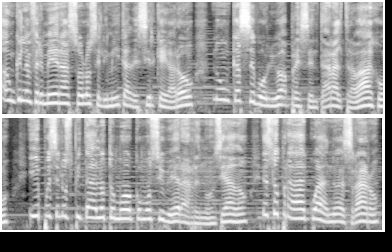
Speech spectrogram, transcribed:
aunque la enfermera solo se limita a decir que Garou nunca se volvió a presentar al trabajo, y pues el hospital lo tomó como si hubiera renunciado. Esto para Aqua no es raro,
